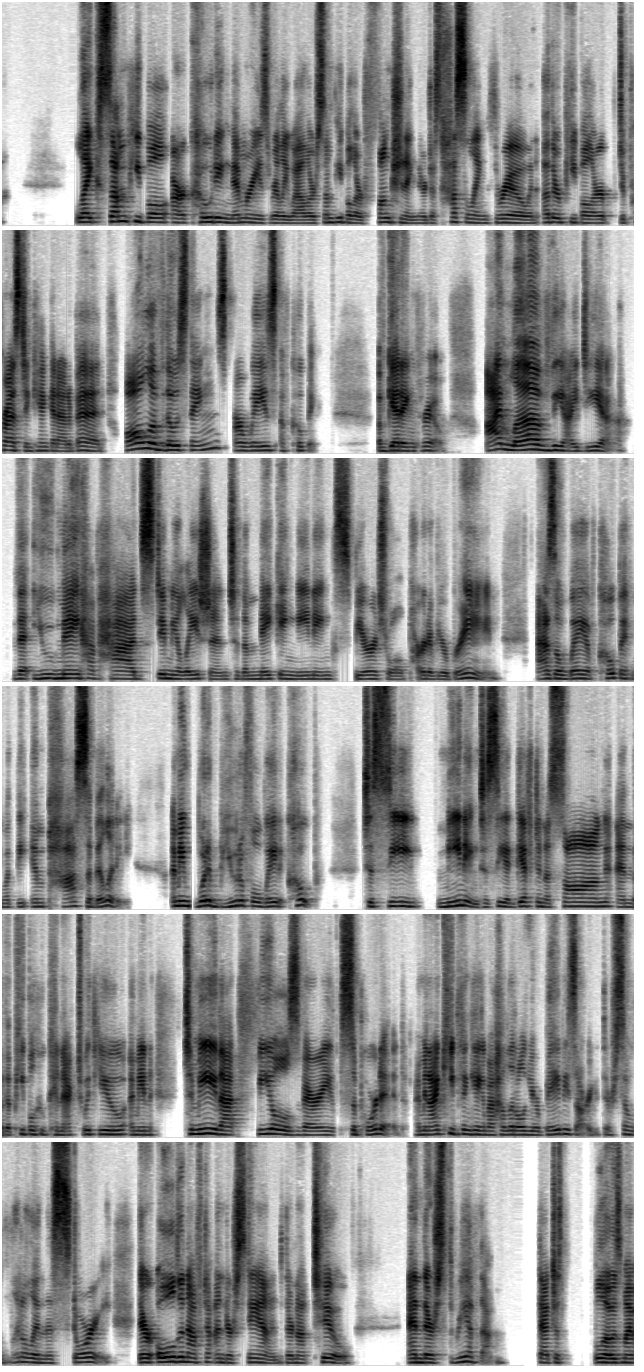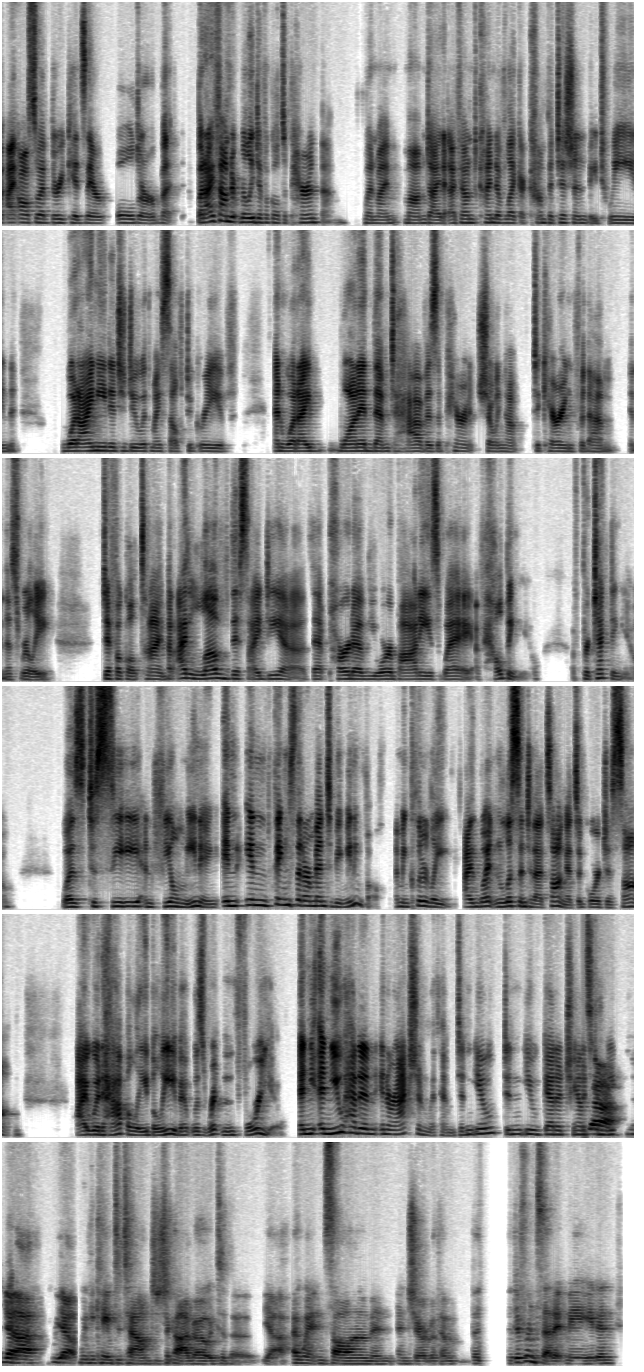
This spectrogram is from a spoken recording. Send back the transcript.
like some people are coding memories really well, or some people are functioning, they're just hustling through, and other people are depressed and can't get out of bed. All of those things are ways of coping, of getting through. I love the idea that you may have had stimulation to the making meaning spiritual part of your brain as a way of coping with the impossibility. I mean, what a beautiful way to cope to see meaning, to see a gift in a song and the people who connect with you. I mean, to me, that feels very supported. I mean, I keep thinking about how little your babies are. They're so little in this story. They're old enough to understand, they're not two and there's three of them. That just blows my i also have three kids. They're older but but i found it really difficult to parent them when my mom died. I found kind of like a competition between what i needed to do with myself to grieve and what I wanted them to have as a parent showing up to caring for them in this really difficult time. But I love this idea that part of your body's way of helping you, of protecting you, was to see and feel meaning in in things that are meant to be meaningful. I mean, clearly, I went and listened to that song. It's a gorgeous song. I would happily believe it was written for you. And and you had an interaction with him, didn't you? Didn't you get a chance yeah, Yeah, yeah. When he came to town to Chicago to the yeah, I went and saw him and and shared with him the, the difference that it made. And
